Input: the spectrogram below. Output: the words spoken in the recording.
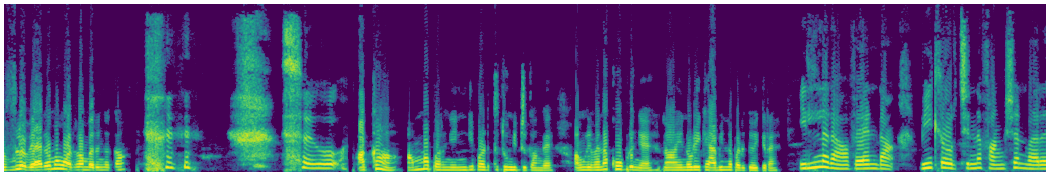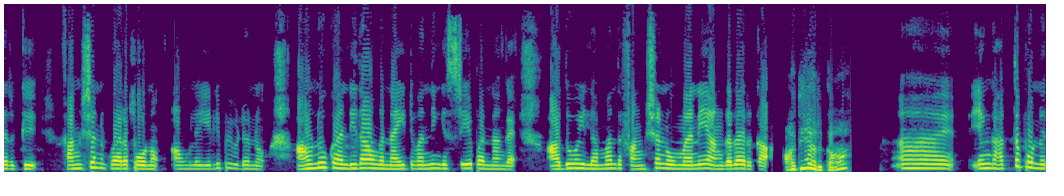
எவ்வளவு வேகமா வர்றான் பாருங்கக்கா. அக்கா அம்மா பாருங்க இங்க படுத்து தூங்கிட்டு இருக்காங்க. அவங்களை வேணா கூப்பிடுங்க. நான் என்னுடைய கேபின்ல படுக்க வைக்கிறேன். இல்லடா வேண்டாம். வீட்ல ஒரு சின்ன ஃபங்க்ஷன் வர இருக்கு. ஃபங்க்ஷனுக்கு வர போகணும். அவங்கள எழுப்பி விடணும். அணுக்காண்டி தான் அவங்க நைட் வந்து இங்க ஸ்டே பண்ணாங்க. அதுவும் இல்லாம அந்த ஃபங்க்ஷன் உமனே அங்கதான் இருக்கா. அதியா இருக்கா எங்க அத்தை பொண்ணு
